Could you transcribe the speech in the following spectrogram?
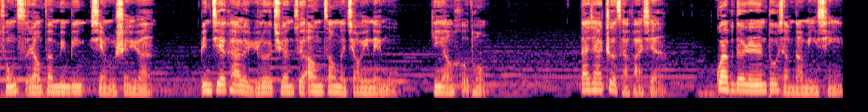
从此让范冰冰陷入深渊，并揭开了娱乐圈最肮脏的交易内幕——阴阳合同。大家这才发现，怪不得人人都想当明星，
